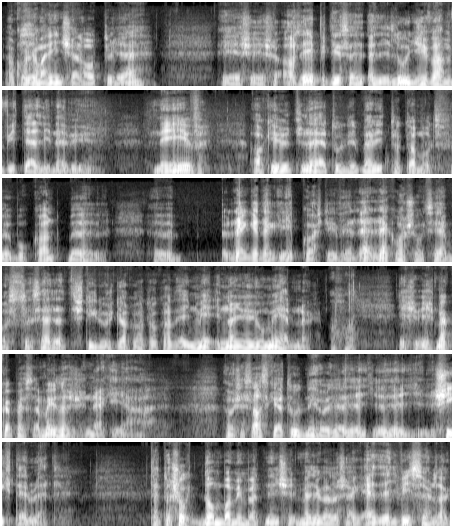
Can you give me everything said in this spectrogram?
akkor ő már nincsen ott, ugye? És, és az építész ez egy Luigi Van Vitelli nevű név, aki lehet tudni, mert itt ott, ott fölbukkant, rengeteg épp kastély, rekonstrukciába szerzett stílus gyakorlatokat, egy, egy nagyon jó mérnök. Aha. És, és megkapja ezt a megbízást, hogy neki áll. Na most ezt azt kell tudni, hogy ez egy, ez egy sík terület. Tehát a sok domba, ami miatt nincs mezőgazdaság, ez egy viszonylag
